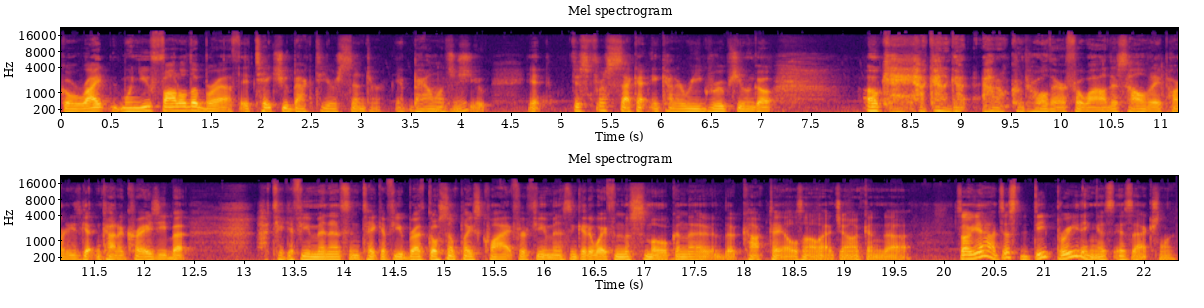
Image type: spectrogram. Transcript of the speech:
go right when you follow the breath, it takes you back to your center. It balances mm-hmm. you. It just for a second, it kind of regroups you and go, okay, I kind of got out of control there for a while. This holiday party is getting kind of crazy, but I take a few minutes and take a few breaths, go someplace quiet for a few minutes and get away from the smoke and the, the cocktails and all that junk. And uh, so, yeah, just deep breathing is, is excellent.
